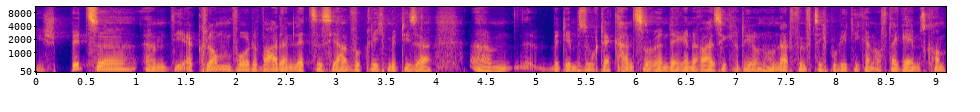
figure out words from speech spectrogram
die Spitze, ähm, die erklommen wurde, war dann letztes Jahr wirklich mit dieser, ähm, mit dem Besuch der Kanzlerin, der Generalsekretärin und 150 Politikern auf der Gamescom,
